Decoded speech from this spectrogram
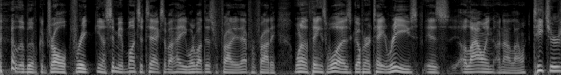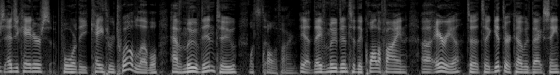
a little bit of a control freak. You know, send me a bunch of texts about, hey, what about this for Friday, that for Friday. One of the things was Governor Tate Reeves is allowing, or not allowing, teachers, educators for the K through 12 level have moved into what's the Qualifying. yeah, they've moved into the qualifying uh, area to, to get their COVID vaccine.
